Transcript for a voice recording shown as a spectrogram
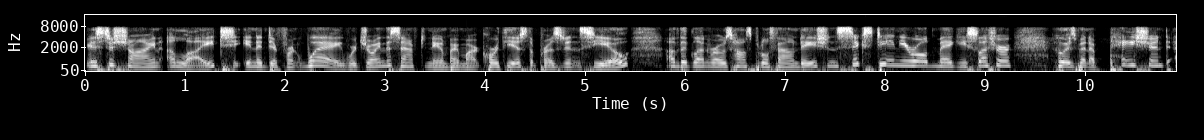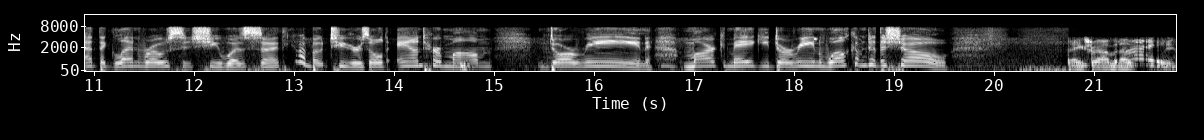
is to shine a light in a different way. We're joined this afternoon by Mark Korthuis, the president and CEO of the Glenrose Hospital Foundation, 16 year old Maggie Slesher, who has been a patient at the Glenrose since she was, uh, I think, about two years old, and her mom, Doreen. Mark, Maggie, Doreen, welcome to the show. Thanks for having us. Hi.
